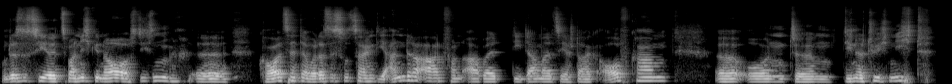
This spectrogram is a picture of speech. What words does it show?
Und das ist hier zwar nicht genau aus diesem äh, Callcenter, aber das ist sozusagen die andere Art von Arbeit, die damals sehr stark aufkam äh, und ähm, die natürlich nicht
